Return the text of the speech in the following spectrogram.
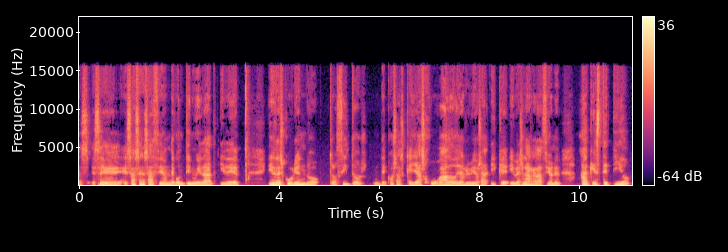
es ese, esa sensación de continuidad y de ir descubriendo trocitos de cosas que ya has jugado, ya has vivido, o sea, y que y ves las relaciones. Ah, que este tío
